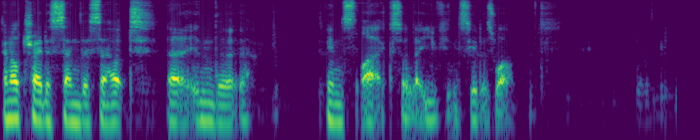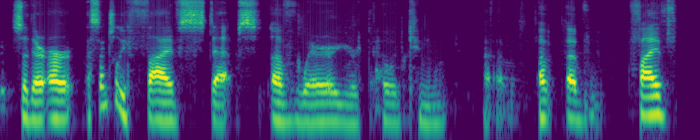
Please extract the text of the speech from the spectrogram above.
and I'll try to send this out uh, in the in Slack so that you can see it as well. So there are essentially five steps of where your code can, uh, of, of, five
